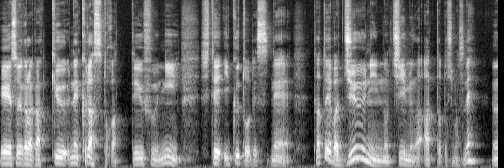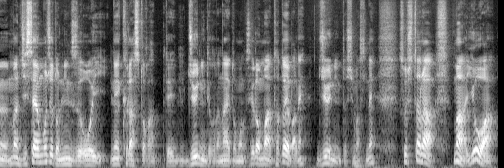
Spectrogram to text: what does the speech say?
えーそれから学級、ね、クラスとかっていう風にしていくとですね、例えば10人のチームがあったとしますね。うんまあ、実際はもうちょっと人数多い、ね、クラスとかって10人ってことはないと思うんですけど、まあ、例えばね、10人としますね。そしたら、まあ、要は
